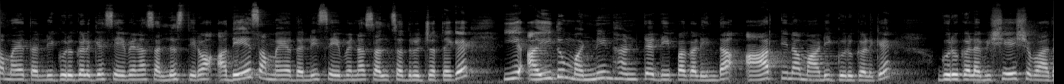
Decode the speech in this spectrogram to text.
ಸಮಯದಲ್ಲಿ ಗುರುಗಳಿಗೆ ಸೇವೆನ ಸಲ್ಲಿಸ್ತೀರೋ ಅದೇ ಸಮಯದಲ್ಲಿ ಸೇವೆನ ಸಲ್ಲಿಸೋದ್ರ ಜೊತೆಗೆ ಈ ಐದು ಮಣ್ಣಿನ ಹಂತೆ ದೀಪಗಳಿಂದ ಆರ್ತಿನ ಮಾಡಿ ಗುರುಗಳಿಗೆ, ಗುರುಗಳ ವಿಶೇಷವಾದ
